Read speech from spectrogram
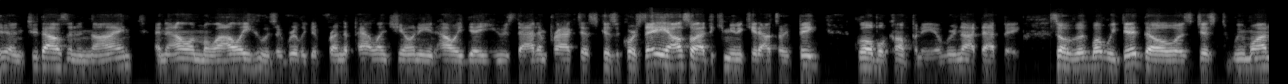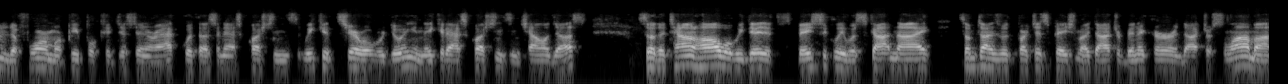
in 2009, and Alan Mulally, who was a really good friend of Pat Lencioni, and how he they used that in practice. Because of course they also had to communicate out to a big global company, and we're not that big. So what we did though was just we wanted a forum where people could just interact with us and ask questions. We could share what we're doing, and they could ask questions and challenge us. So the town hall, what we did, it's basically was Scott and I, sometimes with participation by Dr. Binnicker and Dr. Salama,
